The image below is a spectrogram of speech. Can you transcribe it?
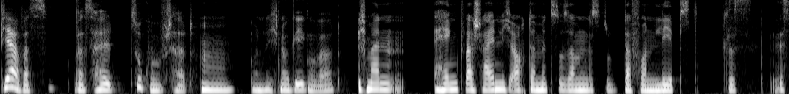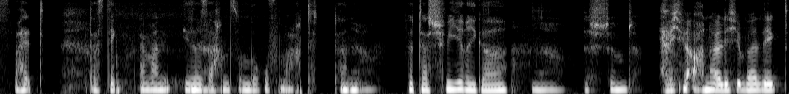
ja, was, was halt Zukunft hat mhm. und nicht nur Gegenwart. Ich meine, hängt wahrscheinlich auch damit zusammen, dass du davon lebst. Das ist halt das Ding, wenn man diese ja. Sachen zum Beruf macht, dann ja. Wird das schwieriger. Ja, das stimmt. Habe ich mir auch neulich überlegt.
